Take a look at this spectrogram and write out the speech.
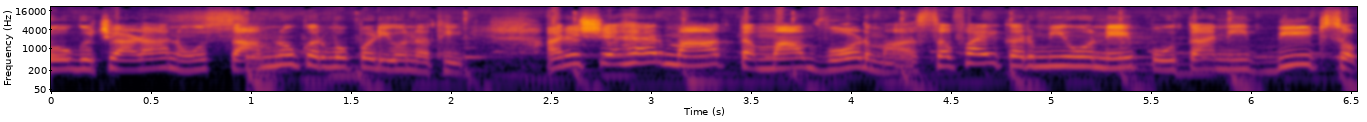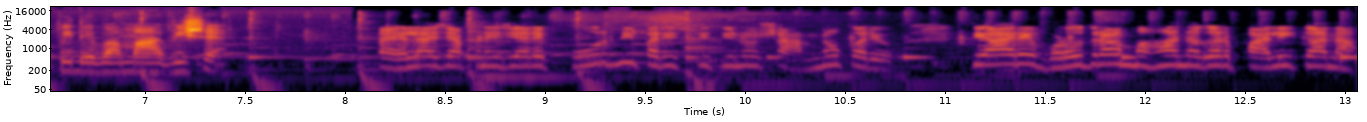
રોગચાળાનો સામનો કરવો પડ્યો નથી અને શહેરમાં તમામ વોર્ડમાં સફાઈ કર્મીઓને પોતાની બીટ સોંપી દેવામાં આવી છે. પહેલા જ આપણે જ્યારે પૂરની પરિસ્થિતિનો સામનો કર્યો, ત્યારે વડોદરા મહાનગરપાલિકાના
